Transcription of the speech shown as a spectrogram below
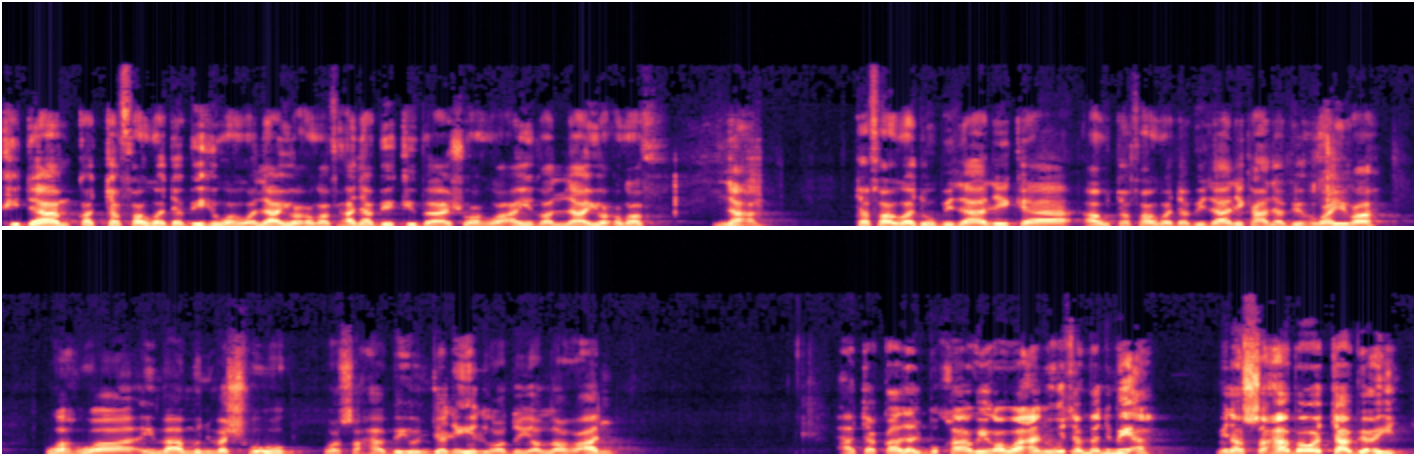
كدام قد تفرد به وهو لا يعرف عن ابي كباش وهو أيضا لا يعرف. نعم تفردوا بذلك أو تفرد بذلك عن أبي هريرة وهو إمام مشهور وصحابي جليل رضي الله عنه حتى قال البخاري روى عنه ثمانمائة. من الصحابة والتابعين.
